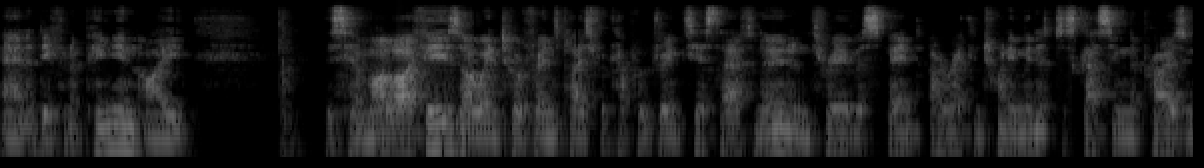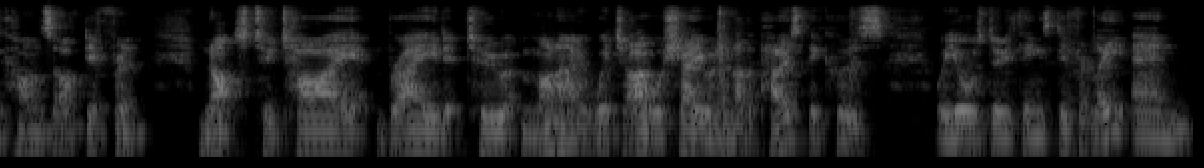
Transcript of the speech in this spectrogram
and a different opinion. I this is how my life is. I went to a friend's place for a couple of drinks yesterday afternoon and three of us spent, I reckon, 20 minutes discussing the pros and cons of different knots to tie braid to mono, which I will show you in another post because we always do things differently and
